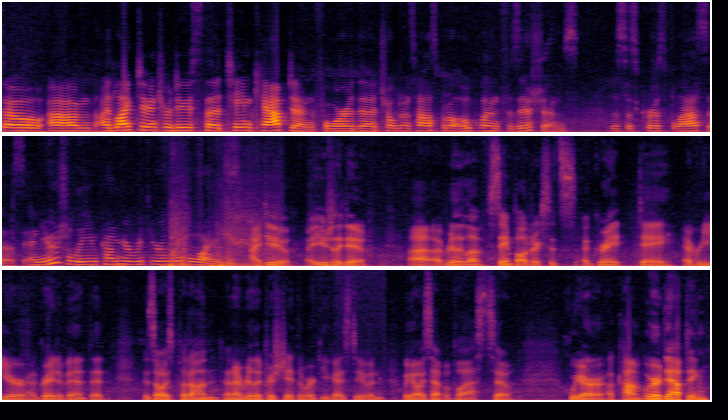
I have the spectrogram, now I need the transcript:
So um, I'd like to introduce the team captain for the Children's Hospital Oakland physicians. This is Chris Vlasis. And usually you come here with your little boys. I do. I usually do. Uh, I really love St. Baldrick's. It's a great day every year, a great event that is always put on, and I really appreciate the work you guys do, and we always have a blast. So we are we're adapting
